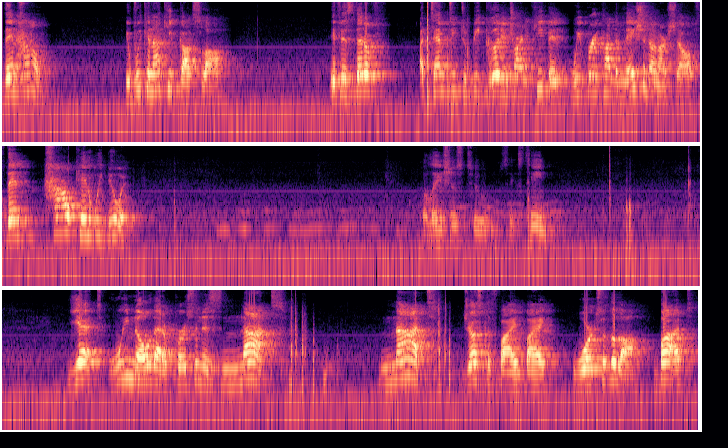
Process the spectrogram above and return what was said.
Then how? If we cannot keep God's law, if instead of attempting to be good and trying to keep it, we bring condemnation on ourselves, then how can we do it? Galatians 2:16. Yet we know that a person is not not justified by works of the law, but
